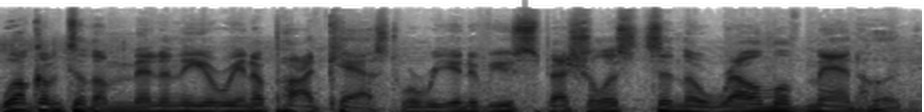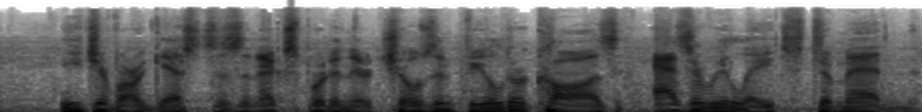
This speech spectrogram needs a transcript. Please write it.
Welcome to the Men in the Arena podcast, where we interview specialists in the realm of manhood. Each of our guests is an expert in their chosen field or cause as it relates to men.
